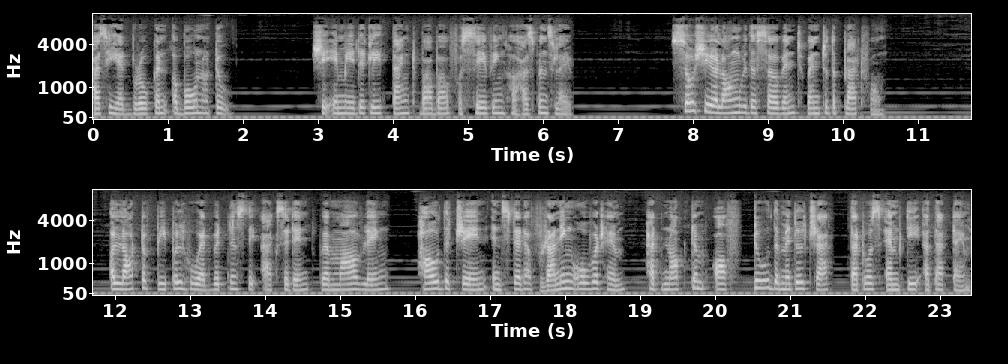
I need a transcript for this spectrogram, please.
as he had broken a bone or two. She immediately thanked Baba for saving her husband's life. So she, along with the servant, went to the platform. A lot of people who had witnessed the accident were marveling how the train, instead of running over him, had knocked him off to the middle track that was empty at that time.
